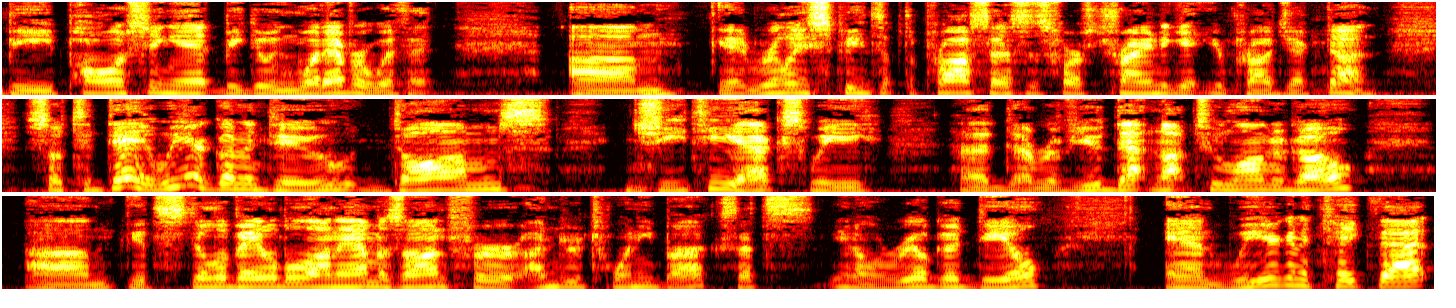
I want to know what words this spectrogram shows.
be polishing it, be doing whatever with it. Um, it really speeds up the process as far as trying to get your project done. So today we are going to do Dom's GTX. We had uh, reviewed that not too long ago. Um, it's still available on Amazon for under 20 bucks. That's, you know, a real good deal. And we are going to take that,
